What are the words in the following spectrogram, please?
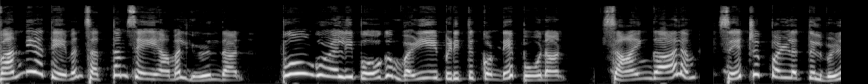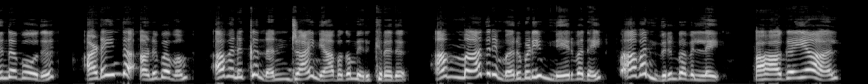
வந்தியத்தேவன் சத்தம் செய்யாமல் எழுந்தான். பூங்குழலி போகும் வழியை பிடித்துக் கொண்டே போனான். சாயங்காலம் சேற்றுப்பள்ளத்தில் விழுந்தபோது அடைந்த அனுபவம் அவனுக்கு நன்றாய் ஞாபகம் இருக்கிறது. அம்மாதிரி மறுபடியும் நேர்வதை அவன் விரும்பவில்லை. ஆகையால்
